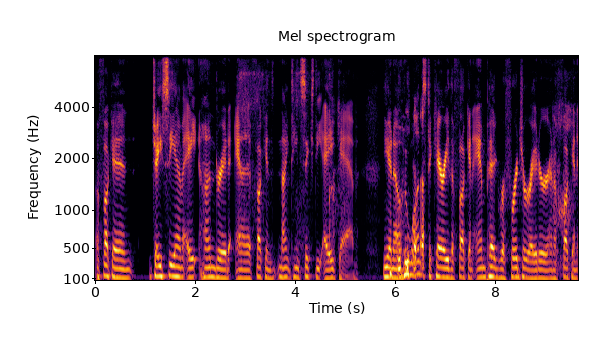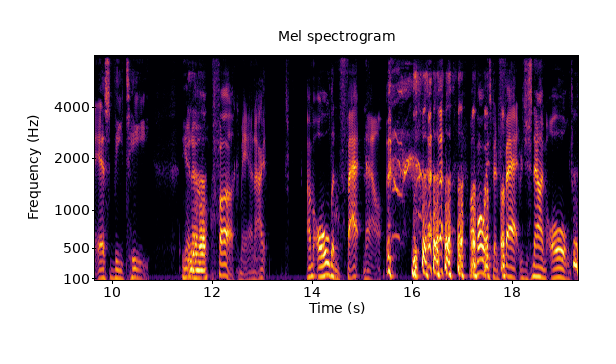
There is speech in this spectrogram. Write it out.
a fucking JCM 800 and a fucking 1960 A cab. You know, who wants to carry the fucking Ampeg refrigerator and a fucking SVT? You know, yeah. fuck, man. I I'm old and fat now. I've always been fat, just now I'm old. yeah.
